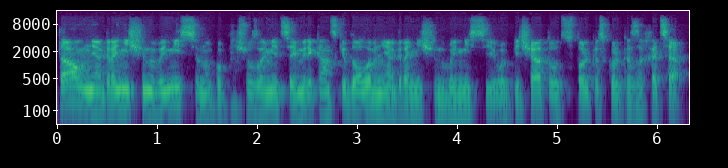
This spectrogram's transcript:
да, он не ограничен в эмиссии, но попрошу заметить, американский доллар не ограничен в эмиссии, его печатают столько, сколько захотят.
